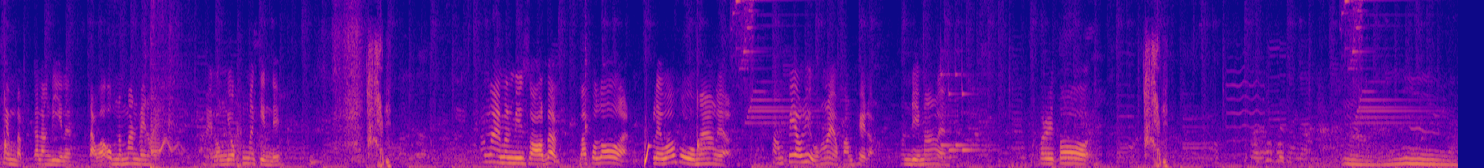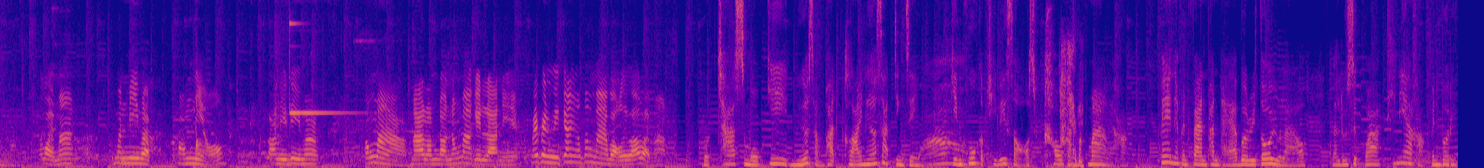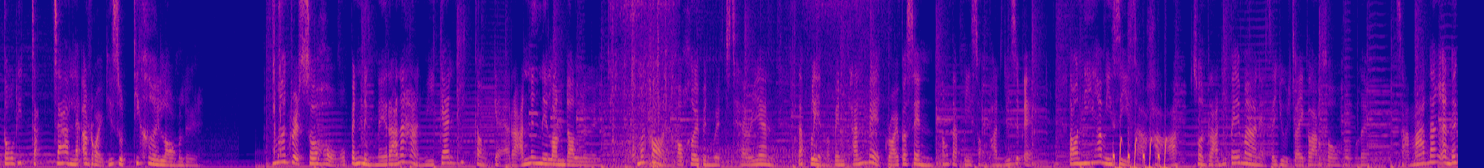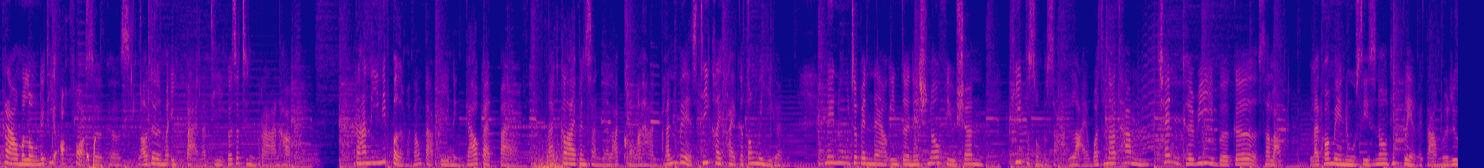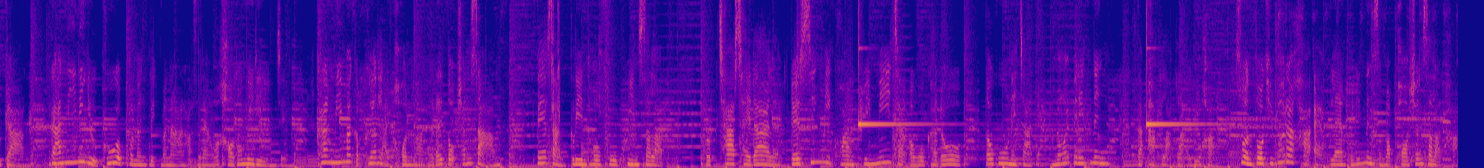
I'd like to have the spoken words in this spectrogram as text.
เค็มแบบกำลังดีเลย แต่ว่าอมน้ำมันไปหน่อยไหนลองยกขึ้นมากินดิข้างในมันมีซอสแบบบัฟฟาโลอะเฟลเวอร์ฟูมากเลยอะทั้งเปรี้ยวที่อยู่ข้างในกับความเผ็ดอะ มันดีมากเลยบริโต้ อืมอร่อยมาก มันมีแบบความเหนียวร้านนี้ดีมาก ต้องมา มาลอนดอนต้องมากินร้านนี้ ไม่เป็นวีแกนก็ต้องมาบอกเลยว่าอร่อยมาก รสชาติสโมกกี้เนื้อสัมผัสคล้ายเนื้อสัตว์จริงว้าวๆกินคู่กับชิลลี่ซอสเข้ากันมากๆเลยค่ะ เป้เนี่ยเป็นแฟนพันธ์แท้เบอริโตอยู่แล้ว และรู้สึกว่าที่เนี่ยค่ะ เป็นเบอริโตที่จัดจ้านและอร่อยที่สุดที่เคยลองมาเลยมาดริดโซโหเป็นหนึ่งในร้านอาหารวีแกนที่เก่าแก่ร้านหนึ่งในลอนดอนเลย เมื่อก่อนเขาเคยเป็น vegetarian แต่เปลี่ยนมาเป็น plant based 100%ตั้งแต่ปี 2021 ตอนนี้ค่ะมี 4 สาขา ส่วนร้านที่เป้มาเนี่ยจะอยู่ใจกลางโซโหเลย สามารถนั่ง underground มาลงได้ที่ Oxford Circus แล้วเดินมาอีก 8 นาทีก็จะถึงร้านค่ะ ร้านนี้นี่เปิดมาตั้งแต่ปี 1988 และกลายเป็นสัญลักษณ์ของอาหาร plant based ที่ใครๆก็ต้องมาเยือน เมนูจะเป็นแนว international fusion ที่ผสมผสานหลายวัฒนธรรม เช่น curry เบอร์เกอร์สลัด และก็เมนูซีซันอลที่เปลี่ยนไปตามฤดูกาล ร้านนี้นี่อยู่คู่กับคนอังกฤษมานานค่ะ แสดงว่าเขาต้องมีดีจริงๆ ครั้งนี้มากับเพื่อนหลายคนค่ะ แต่ได้โต๊ะชั้น 3 เป้สั่งกรีนโทฟูควีนสลัด รสชาติใช้ได้เลย เดรสซิ่งมีความครีมมี่จากอะโวคาโด เต้าหู้ในจานแอบน้อยไปนิดนึง แต่ผักหลากหลายอยู่ค่ะ ส่วนตัวคิดว่าราคาแอบแรงไปนิดนึงสำหรับพอร์ชั่นสลัดค่ะ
